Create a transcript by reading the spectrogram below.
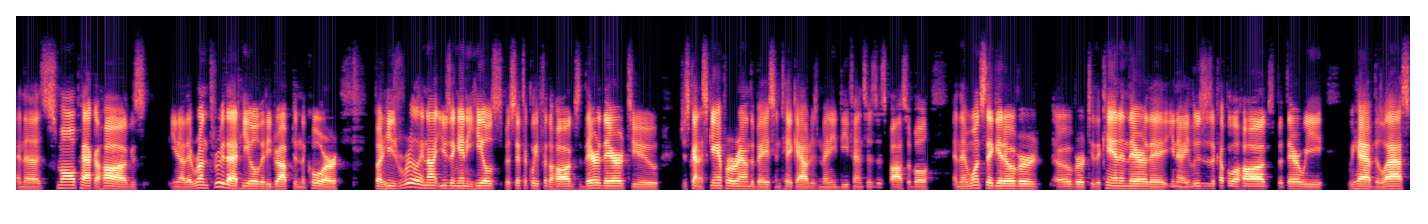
And the small pack of Hogs, you know, they run through that heal that he dropped in the core but he's really not using any heals specifically for the Hogs. They're there to just kind of scamper around the base and take out as many defenses as possible. And then once they get over over to the cannon there, they you know he loses a couple of Hogs, but there we we have the last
